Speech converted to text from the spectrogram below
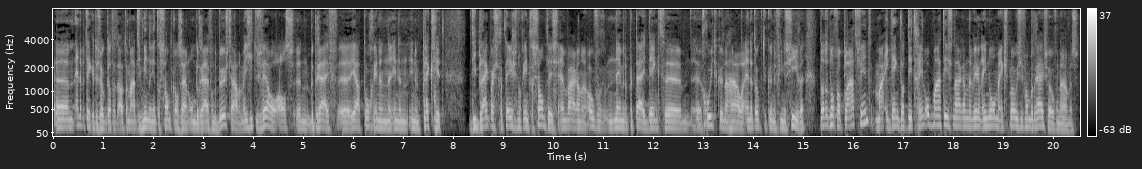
Um, en dat betekent dus ook dat het automatisch minder interessant kan zijn om bedrijven van de beurs te halen. Maar je ziet dus wel als een bedrijf ja, toch in een, in, een, in een plek zit die blijkbaar strategisch nog interessant is... en waar een overnemende partij denkt uh, groei te kunnen halen... en het ook te kunnen financieren, dat het nog wel plaatsvindt. Maar ik denk dat dit geen opmaat is naar een, weer een enorme explosie van bedrijfsovernames.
